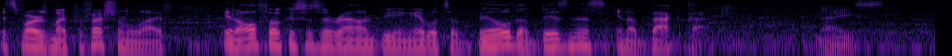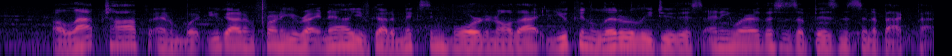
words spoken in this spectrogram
as far as my professional life it all focuses around being able to build a business in a backpack Nice. A laptop and what you got in front of you right now you've got a mixing board and all that you can literally do this anywhere this is a business in a backpack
